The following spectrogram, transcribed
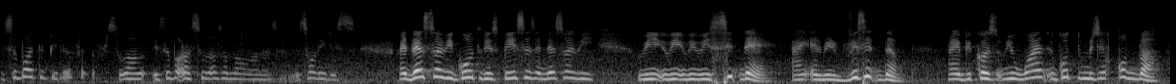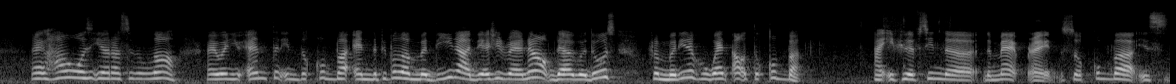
It's about the beloved Rasulullah. It's about Rasulullah sallallahu alaihi wasallam. That's all it is. Right? That's why we go to these places and that's why we we, we, we, we sit there right? and we visit them. Right? Because we want we go to Masjid Qubbah. Right? How was it, Ya Rasulullah? Right? When you entered in the Qubbah and the people of Medina, they actually ran out. There were those from Medina who went out to Qubbah. Right? If you have seen the, the map, right? So Qubbah is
